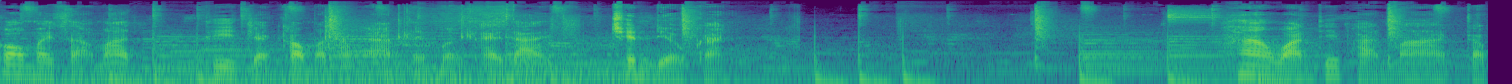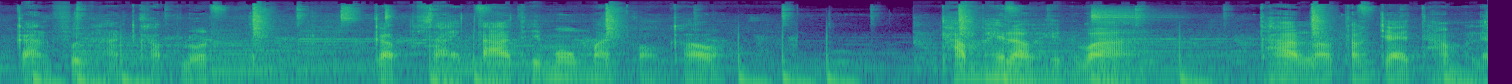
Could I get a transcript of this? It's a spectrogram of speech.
ก็ไม่สามารถที่จะเข้ามาทำงานในเมืองไทยได้ เช่นเดียวกัน 5 วันที่ผ่านมากับการฝึกหัดขับรถ กับสายตาที่มุ่งมั่นของเขา ทำให้เราเห็นว่า ถ้าเราตั้งใจทำอะไร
